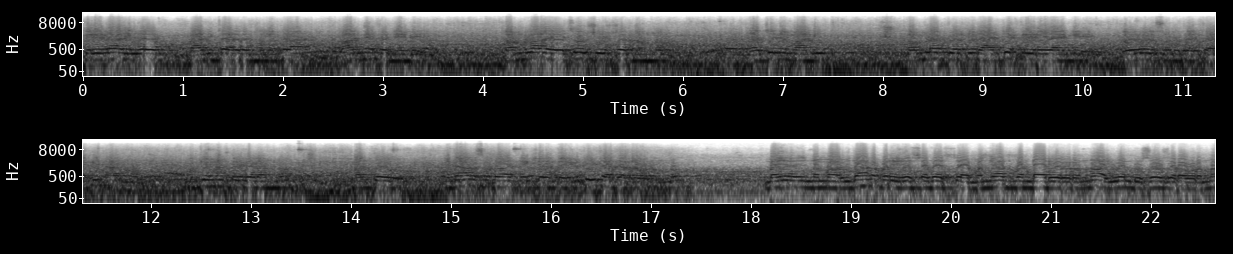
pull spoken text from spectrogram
ಕ್ರೀಡಾ ಪ್ರಾಧಿಕಾರದ ಮೂಲಕ ಮಾನ್ಯತೆ ನೀಡಿ ಅಸೋಸಿಯೇಷನ್ ಅನ್ನು ರಚನೆ ಮಾಡಿ ಕಮಲಕ್ಕೊಂದು ರಾಜ್ಯ ಕ್ರೀಡೆಯಾಗಿ ಗೌರವಿಸುವುದಕ್ಕಾಗಿ ನಾನು ಮುಖ್ಯಮಂತ್ರಿಗಳನ್ನು ಮತ್ತು ವಿಧಾನಸಭಾ ಯು ಟಿ ಖಾದರ್ ಅವರನ್ನು ನಮ್ಮ ವಿಧಾನ ಪರಿಷತ್ ಸದಸ್ಯ ಮಂಜುನಾಥ್ ಭಂಡಾರಿ ಅವರನ್ನು, ಐವನ್ ಡಿಸೋಜರ್ ಅವರನ್ನು,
